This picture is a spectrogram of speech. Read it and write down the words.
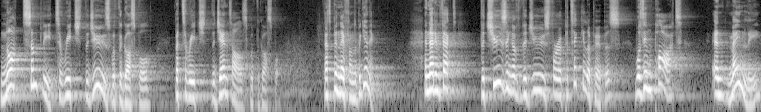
not simply to reach the Jews with the gospel, but to reach the Gentiles with the gospel. That's been there from the beginning. And that, in fact, the choosing of the Jews for a particular purpose was in part and mainly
